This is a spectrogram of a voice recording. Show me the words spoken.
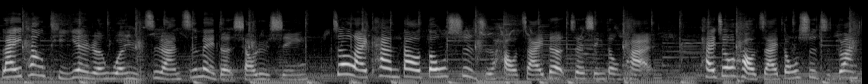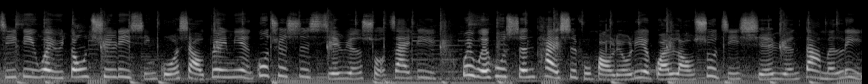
来一趟体验人文与自然之美的小旅行。就来看到东势子豪宅的最新动态。台中豪宅东势子段基地位于东区力行国小对面，过去是协园所在地，为维护生态，市府保留列管老树及协园大门立，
